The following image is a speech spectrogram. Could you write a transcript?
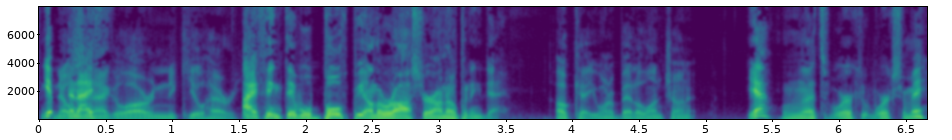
Yep, and Nelson I- Agholor and N'Keal Harry. I think they will both be on the roster on opening day. okay, you want to bet a lunch on it? Yeah, well, that's work works for me.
